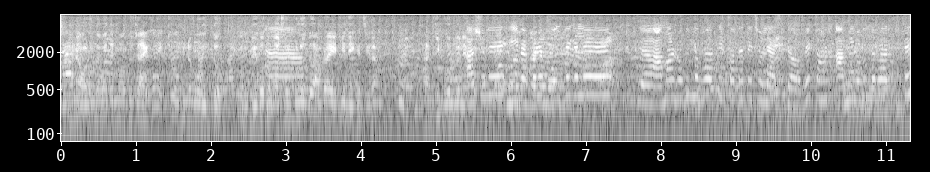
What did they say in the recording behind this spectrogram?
সেখানে ঔরঙ্গাবাদের মতো জায়গা একটি অভিনব উদ্যোগ এবং বিগত বছরগুলোতেও আমরা এটি দেখেছিলাম। কি বলবেন আসলে এই ব্যাপারে বলতে গেলে রবীন্দ্রভারতীর কথাতে চলে আসতে হবে, কারণ আমি রবীন্দ্রভারতীতে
